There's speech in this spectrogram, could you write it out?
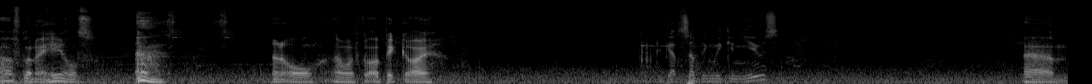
Oh, I've got no heals. None at all. And we've got a big guy. Pick up something we can use? Um,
